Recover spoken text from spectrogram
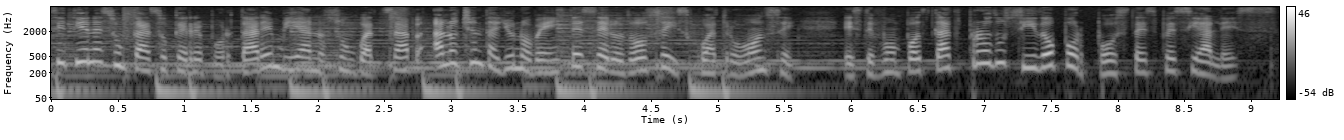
Si tienes un caso que reportar, envíanos un WhatsApp al 8120-026411. Este fue un podcast producido por Posta Especiales.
